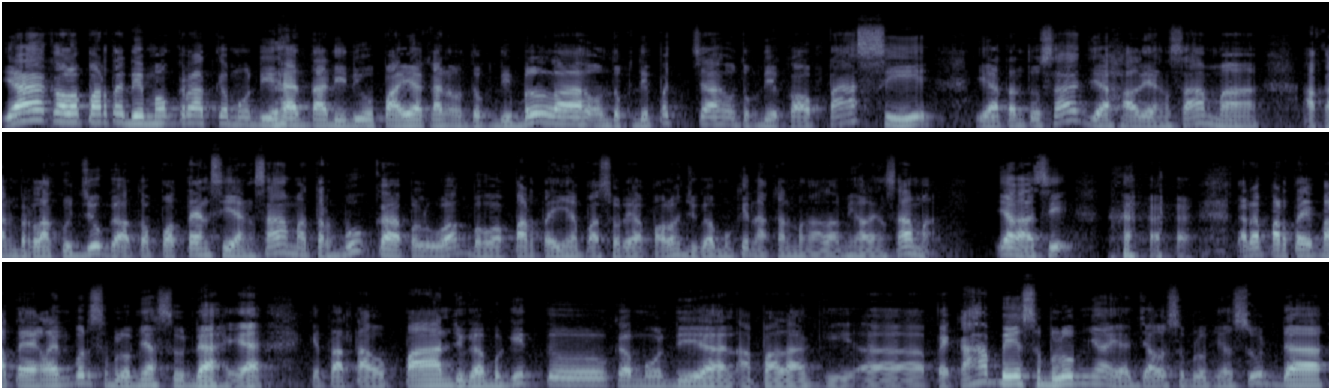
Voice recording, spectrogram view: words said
Ya kalau Partai Demokrat kemudian tadi diupayakan untuk dibelah, untuk dipecah, untuk dikooptasi, ya tentu saja hal yang sama akan berlaku juga atau potensi yang sama terbuka peluang bahwa partainya Pak Surya Paloh juga mungkin akan mengalami hal yang sama. Ya nggak sih? Karena partai-partai yang lain pun sebelumnya sudah ya. Kita tahu PAN juga begitu, kemudian apalagi eh, PKB sebelumnya ya jauh sebelumnya sudah,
